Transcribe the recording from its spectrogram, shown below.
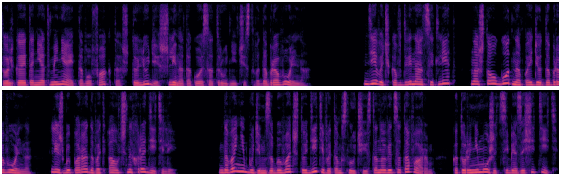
Только это не отменяет того факта, что люди шли на такое сотрудничество добровольно. Девочка в 12 лет на что угодно пойдет добровольно, лишь бы порадовать алчных родителей, Давай не будем забывать, что дети в этом случае становятся товаром, который не может себя защитить.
